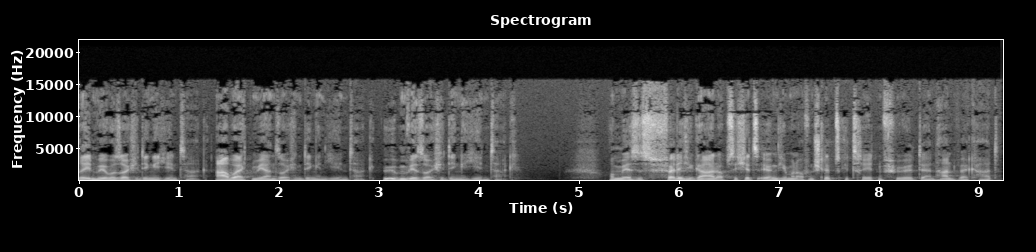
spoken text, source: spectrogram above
reden wir über solche Dinge jeden Tag, arbeiten wir an solchen Dingen jeden Tag, üben wir solche Dinge jeden Tag. Und mir ist es völlig egal, ob sich jetzt irgendjemand auf den Schlips getreten fühlt, der ein Handwerk hat.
